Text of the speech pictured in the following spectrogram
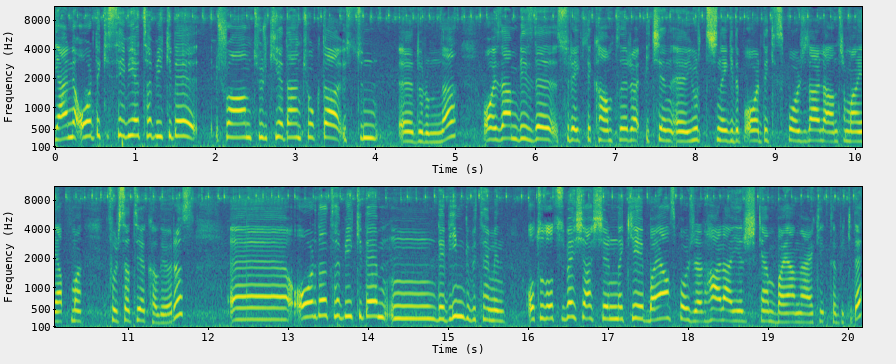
yani oradaki seviye tabii ki de şu an Türkiye'den çok daha üstün e, durumda. O yüzden biz de sürekli kampları için e, yurt dışına gidip oradaki sporcularla antrenman yapma fırsatı yakalıyoruz. E, orada tabii ki de m, dediğim gibi temin 30-35 yaşlarındaki bayan sporcular hala yarışırken bayan ve erkek tabii ki de.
